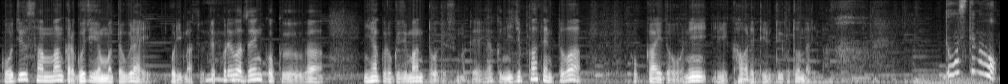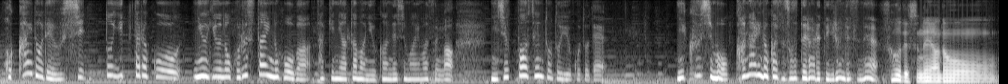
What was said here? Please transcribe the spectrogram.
53万から54万頭ぐらいおります。でこれは全国が260万頭ですので約20%は北海道に飼われているということになります。どうしても北海道で牛といったらこう乳牛のホルスタインの方が先に頭に浮かんでしまいますが20%ということで肉牛もかなりの数育てられているんですね。そうですねあの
